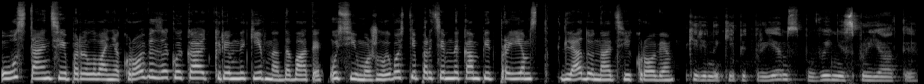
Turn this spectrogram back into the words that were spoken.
У станції переливання крові закликають керівників надавати усі можливості працівникам підприємств для донації крові. Керівники підприємств повинні сприяти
